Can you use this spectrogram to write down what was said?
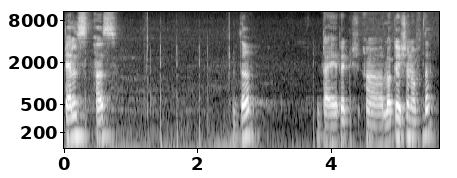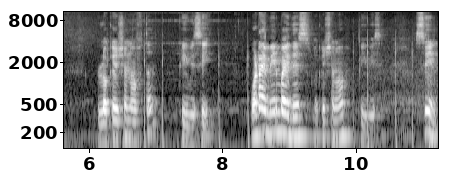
tells us the direction uh, location of the location of the PVC what I mean by this location of PVC see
